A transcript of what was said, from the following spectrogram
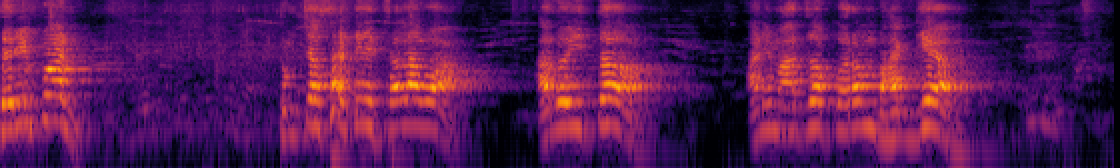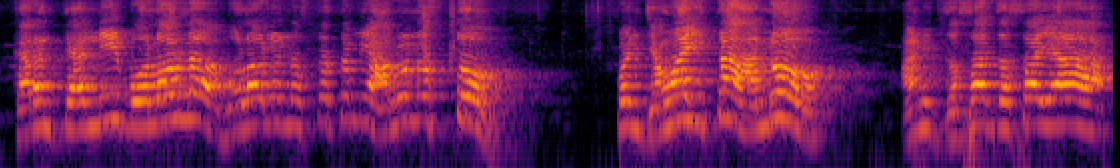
तरी पण तुमच्यासाठी चलावा. आलो इथं. आणि माझं परम भाग्य. कारण त्यांनी बोलावलं. बोलावलं नसतं तर मी आलो नसतो. पण जेव्हा इथं आलो आणि जसा जसा या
